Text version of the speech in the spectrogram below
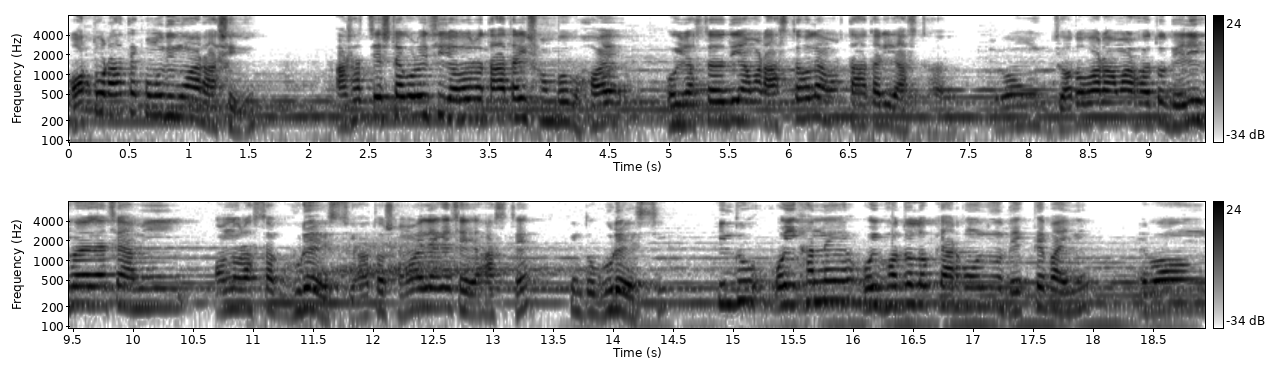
অত রাতে কোনোদিনও আর আসিনি। আসার চেষ্টা করেছি যতটা তাড়াতাড়ি সম্ভব হয়। ওই রাস্তা দিয়ে আমার আসতে হলে আমার তাড়াতাড়ি আসতে হবে। এবং যতবার আমার হয়তো দেরি হয়ে গেছে, আমি অন্য রাস্তা ঘুরে এসেছি। হয়তো সময় লেগেছে আসতে, কিন্তু ঘুরে এসেছি। কিন্তু ওইখানে ওই ভদ্রলোককে আর কোনোদিনও দেখতে পাইনি। এবং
